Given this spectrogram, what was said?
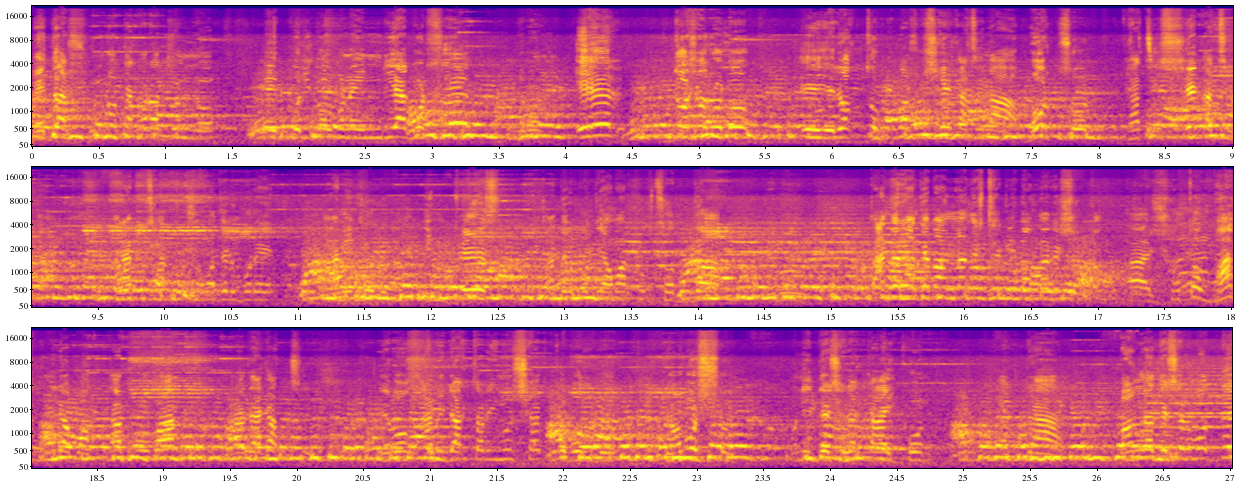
মেধা শূন্যতা করার জন্য এই পরিকল্পনা ইন্ডিয়া করছে এর দোষর হলো এই রক্ত প্রবাস শেখ না ভোটসোন ফ্যাচি শেখ আছে না আমি ছাত্র সমাজের উপরে আমি খুব তাদের প্রতি আমার খুব শ্রদ্ধা। তাদের হাতে বাংলাদেশ থেকে বাংলাদেশ শতভাগ নিরাপদ প্রমাণ দেখাচ্ছে। এবং আমি ডাক্তার ইনুর সাহেবকে বলব অবশ্যই উনি দেশের একটা আইকন। একটা বাংলাদেশের মধ্যে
